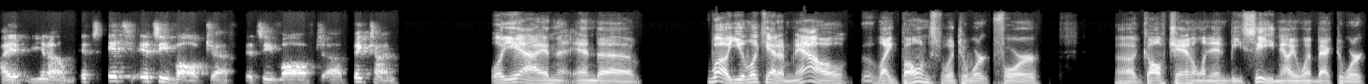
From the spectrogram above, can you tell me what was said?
I you know it's it's it's evolved, Jeff. It's evolved uh, big time. Well, yeah, and and uh, well, you look at him now. Like Bones went to work for uh, Golf Channel and NBC. Now he went back to work,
